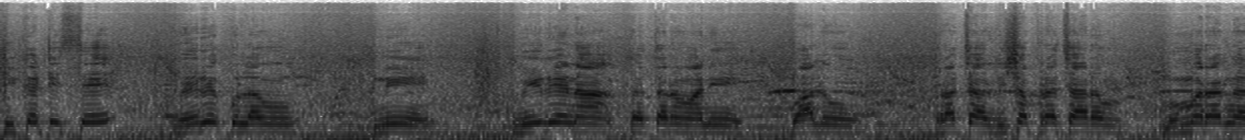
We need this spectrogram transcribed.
టికెట్ ఇస్తే వేరే కులంని మీరేనా పెత్తనం అని వాళ్ళు ప్రచార విష ప్రచారం ముమ్మరంగా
